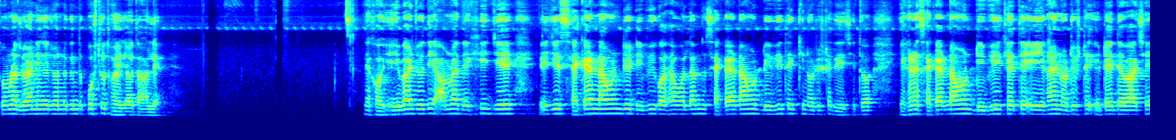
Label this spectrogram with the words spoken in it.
তোমরা জয়েনিংয়ের জন্য কিন্তু প্রস্তুত হয়ে যাও তাহলে। দেখো এইবার যদি আমরা দেখি যে, এই যে সেকেন্ড রাউন্ড যে ডিভি কথা বললাম, তো সেকেন্ড রাউন্ড ডিভিতে কী নোটিশটা দিয়েছে? তো এখানে সেকেন্ড রাউন্ড ডিভির ক্ষেত্রে এই এখানে নোটিশটা এটাই দেওয়া আছে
